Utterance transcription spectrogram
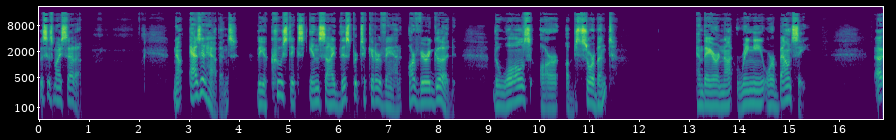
This is my setup. Now, as it happens, the acoustics inside this particular van are very good. The walls are absorbent and they are not ringy or bouncy. A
